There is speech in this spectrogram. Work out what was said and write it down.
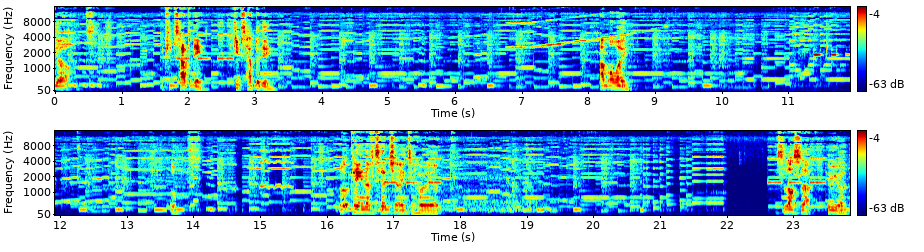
god. It keeps happening. It keeps happening. I'm away. Oh. I'm not paying enough attention, I need to hurry up. It's the last lap. Here we go.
